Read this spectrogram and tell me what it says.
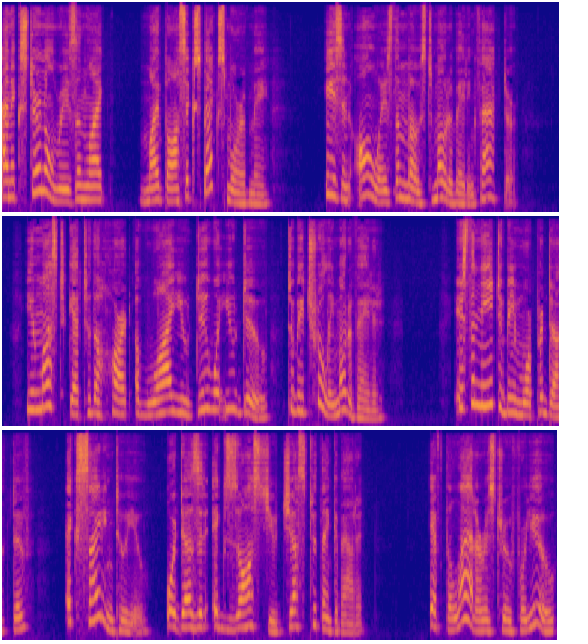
an external reason like, my boss expects more of me, isn't always the most motivating factor. You must get to the heart of why you do what you do to be truly motivated. Is the need to be more productive exciting to you, or does it exhaust you just to think about it? If the latter is true for you,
